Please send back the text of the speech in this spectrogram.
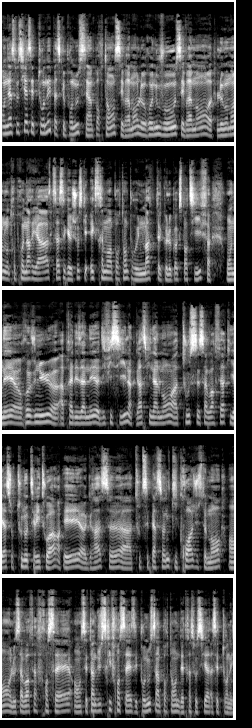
On est associé à cette tournée parce que pour nous c'est important, c'est vraiment le renouveau, c'est vraiment euh, le moment de l'entrepreneuriat. Ça c'est quelque chose qui est extrêmement important pour une marque telle que le Coq Sportif. On est euh, revenu euh, après des années difficiles grâce finalement à tout ce savoir-faire qu'il y a sur tous nos territoires et grâce à toutes ces personnes qui croient justement en le savoir-faire français, en cette industrie française. Et pour nous c'est important d'être associé à cette tournée.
